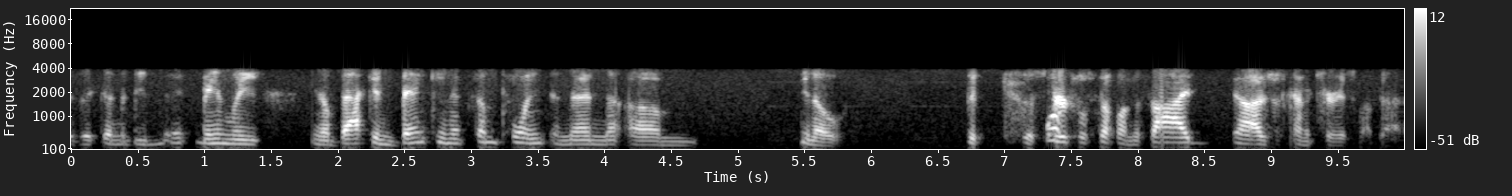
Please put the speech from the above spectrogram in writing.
is it going to be ma- mainly you know, back in banking at some point, and then, um, you know, the, the spiritual well, stuff on the side. Uh, I was just kind of curious about that.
